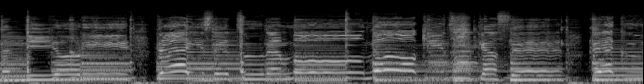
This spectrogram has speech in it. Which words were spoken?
何より大切なものを気づかせてくれ。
